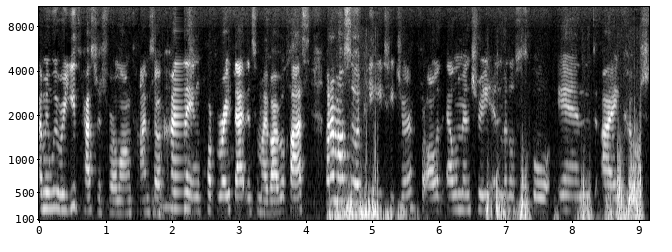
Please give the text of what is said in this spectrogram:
I mean we were youth pastors for a long time, so I kind of incorporate that into my Bible class. But I'm also a PE teacher for all of elementary and middle school, and I coach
